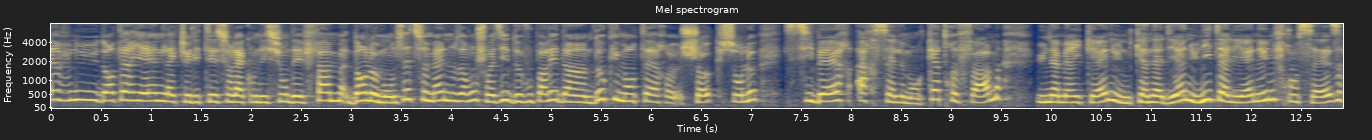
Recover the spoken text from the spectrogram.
bienvenue dans Terrienne, l'actualité sur la condition des femmes dans le monde. Cette semaine, nous avons choisi de vous parler d'un documentaire choc sur le cyberharcèlement. Quatre femmes, une américaine, une canadienne, une italienne et une française,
